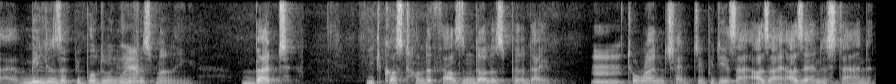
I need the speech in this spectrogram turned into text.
uh, millions of people doing yeah. reinforcement learning. But it costs $100,000 per day mm. to run ChatGPT, as I, as, I, as I understand.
